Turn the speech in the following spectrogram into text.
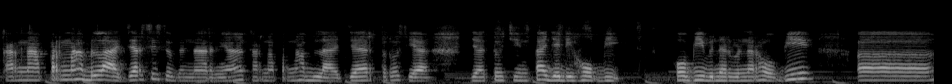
karena pernah belajar sih sebenarnya karena pernah belajar terus ya jatuh cinta jadi hobi. Hobi benar-benar hobi uh,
